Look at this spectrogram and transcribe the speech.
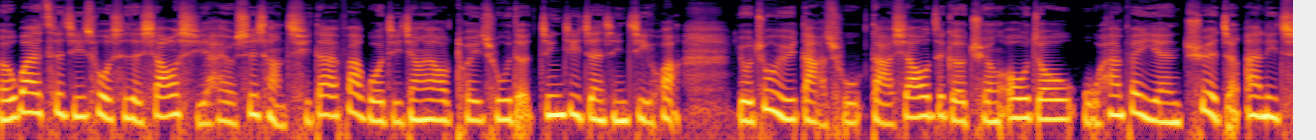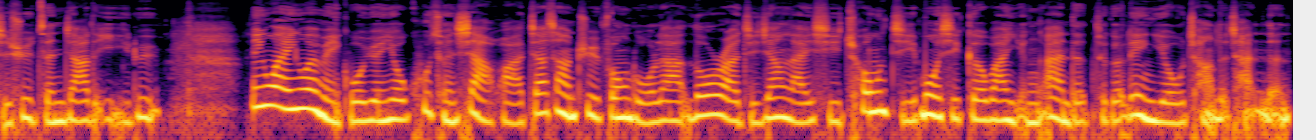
额外刺激措施的消息，还有市场期待法国即将要推出的经济振兴计划，有助于打除打消这个全欧洲武汉肺炎确诊案例持续增加的疑虑。另外，因为美国原油库存下滑，加上飓风罗拉 （Laura） 即将来袭，冲击墨西哥湾沿岸的这个炼油厂的产能，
